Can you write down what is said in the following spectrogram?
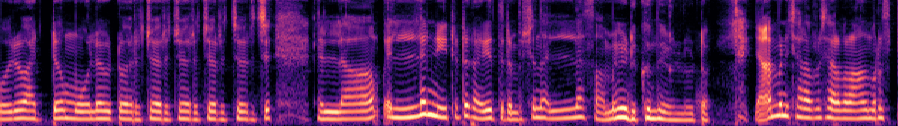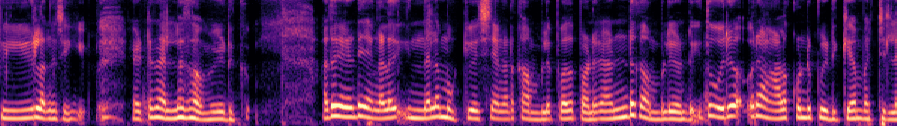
ഓരോ അറ്റവും മൂലം ഇട്ട് ഉരച്ച് ഉരച്ച് ഉരച്ച് ഉരച്ച് ഉരച്ച് എല്ലാം എല്ലാം നീറ്റിട്ട് കഴുകി പക്ഷെ നല്ല സമയം എടുക്കുന്നേ ഉള്ളൂ കേട്ടോ. ഞാൻ പിന്നെ ചിലപ്പോൾ ചിലവറാന്ന് പറഞ്ഞ് സ്പീഡിൽ അങ്ങ് ചെയ്യും. ഏട്ടൻ നല്ല സമയം എടുക്കും. അത് കഴിഞ്ഞിട്ട് ഞങ്ങൾ ഇന്നലെ മുക്കി വെച്ച് ഞങ്ങളുടെ കമ്പിളിപ്പോൾ പണി രണ്ട് കമ്പിളിയുണ്ട്. ഇത് ഒരു ഒരാളെ കൊണ്ട് പിടിക്കാൻ പറ്റില്ല.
